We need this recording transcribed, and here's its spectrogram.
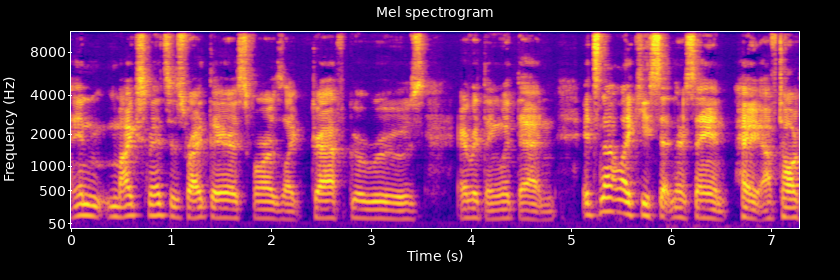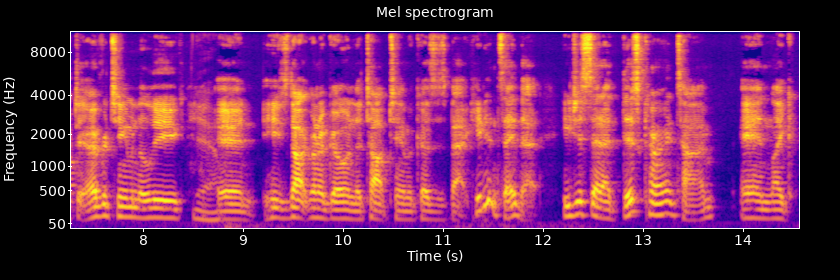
and Mike Schmitz is right there as far as like draft gurus, everything with that. And it's not like he's sitting there saying, "Hey, I've talked to every team in the league, Yeah. and he's not going to go in the top ten because his back." He didn't say that. He just said at this current time, and like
